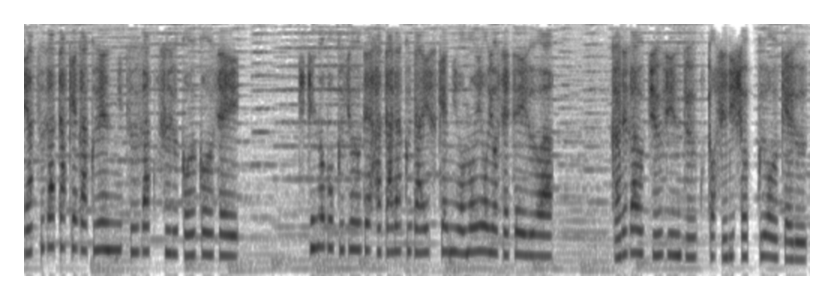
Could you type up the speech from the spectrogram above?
八ヶ岳学園に通学する高校生。父の牧場で働く大輔に思いを寄せているわ。彼が宇宙人ルークと知りショックを受ける、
